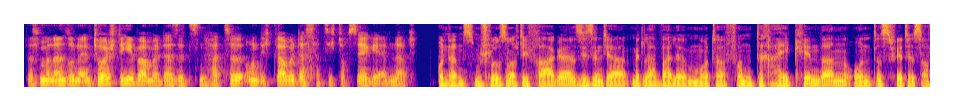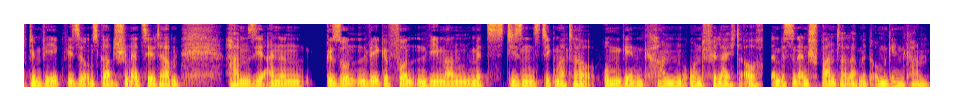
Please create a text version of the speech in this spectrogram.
dass man dann so eine enttäuschte Hebamme da sitzen hatte. Und ich glaube, das hat sich doch sehr geändert. Und dann zum Schluss noch die Frage, Sie sind ja mittlerweile Mutter von drei Kindern und das vierte ist auf dem Weg, wie Sie uns gerade schon erzählt haben. Haben Sie einen gesunden Weg gefunden, wie man mit diesen Stigmata umgehen kann und vielleicht auch ein bisschen entspannter damit umgehen kann?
